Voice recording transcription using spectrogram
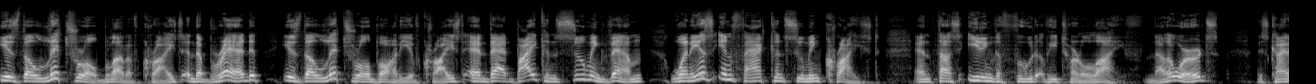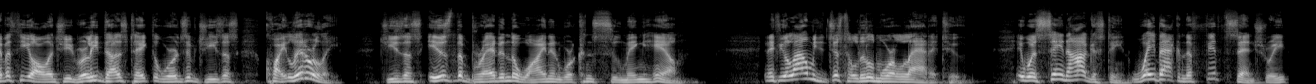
is the literal blood of Christ and the bread is the literal body of Christ, and that by consuming them, one is in fact consuming Christ and thus eating the food of eternal life. In other words, this kind of a theology really does take the words of Jesus quite literally. Jesus is the bread and the wine, and we're consuming him. And if you allow me just a little more latitude, it was St. Augustine, way back in the 5th century,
